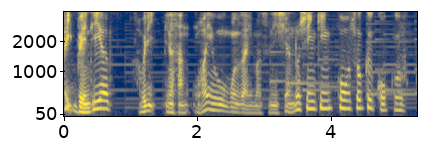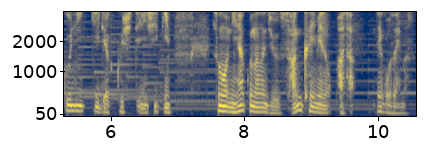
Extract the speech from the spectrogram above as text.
はい、ベンディア・ハブリ。皆さん、おはようございます。西安の心筋梗塞克服日記略して西筋。その273回目の朝でございます。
